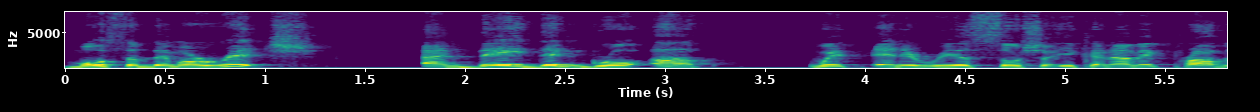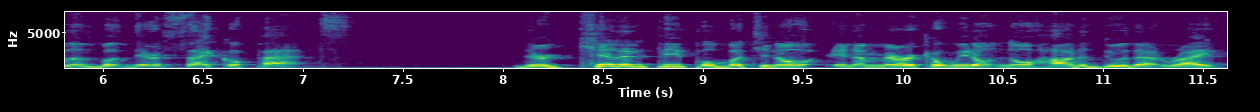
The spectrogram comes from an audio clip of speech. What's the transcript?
Most of them are rich and they didn't grow up with any real socioeconomic problems, but they're psychopaths. They're killing people, but you know, in America, we don't know how to do that, right?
